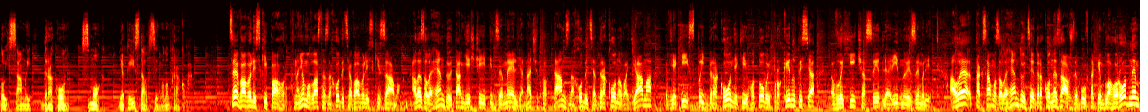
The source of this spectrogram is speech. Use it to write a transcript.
той самий дракон Смок, який став символом Кракова. Це Вавелівський пагорб. На ньому, власне, знаходиться Вавелівський замок. Але за легендою, там є ще і підземелля, начебто там знаходиться драконова яма, в якій спить дракон, який готовий прокинутися в лихі часи для рідної землі. Але так само за легендою, цей дракон не завжди був таким благородним.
